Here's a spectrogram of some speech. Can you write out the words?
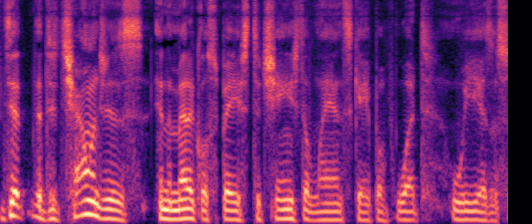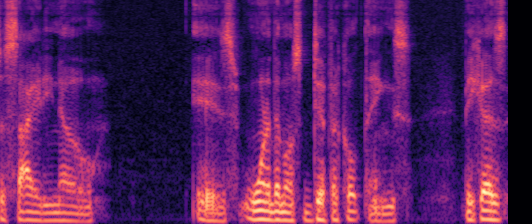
The, the, the challenges in the medical space to change the landscape of what we as a society know is one of the most difficult things because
